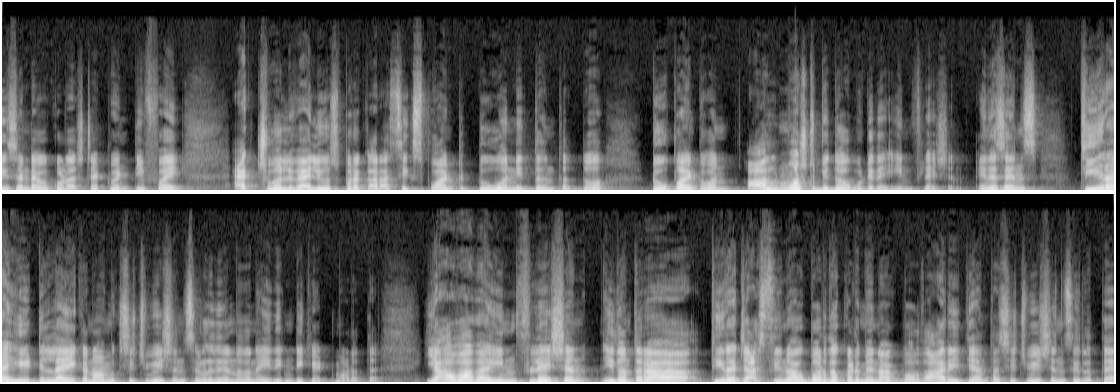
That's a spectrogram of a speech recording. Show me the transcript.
ರೀಸೆಂಟಾಗೂ ಕೂಡ ಅಷ್ಟೇ ಟ್ವೆಂಟಿ ಫೈವ್ ಆ್ಯಕ್ಚುವಲ್ ವ್ಯಾಲ್ಯೂಸ್ ಪ್ರಕಾರ ಸಿಕ್ಸ್ ಪಾಯಿಂಟ್ ಟೂ ಒನ್ ಇದ್ದಂಥದ್ದು ಟೂ ಪಾಯಿಂಟ್ ಒನ್ ಆಲ್ಮೋಸ್ಟ್ ಬಿದ್ದೋಗ್ಬಿಟ್ಟಿದೆ ಇನ್ಫ್ಲೇಷನ್ ಇನ್ ದ ಸೆನ್ಸ್ ತೀರಾ ಹೀಟ್ ಇಲ್ಲ ಎಕನಾಮಿಕ್ ಸಿಚುವೇಶನ್ಸ್ಗಳಲ್ಲಿ ಅನ್ನೋದನ್ನು ಇದು ಇಂಡಿಕೇಟ್ ಮಾಡುತ್ತೆ. ಯಾವಾಗ ಇನ್ಫ್ಲೇಷನ್ ಇದೊಂಥರ ತೀರಾ ಜಾಸ್ತಿನೂ ಆಗಬಾರ್ದು, ಕಡಿಮೆನೂ ಆಗಬಾರ್ದು. ಆ ರೀತಿ ಅಂಥ ಸಿಚುವೇಷನ್ಸ್ ಇರುತ್ತೆ.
